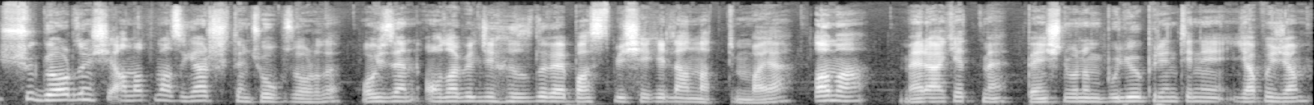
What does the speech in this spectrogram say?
şu gördüğün şey anlatması gerçekten çok zordu. O yüzden olabildiğince hızlı ve basit bir şekilde anlattım baya. Ama merak etme ben şimdi bunun blueprintini yapacağım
